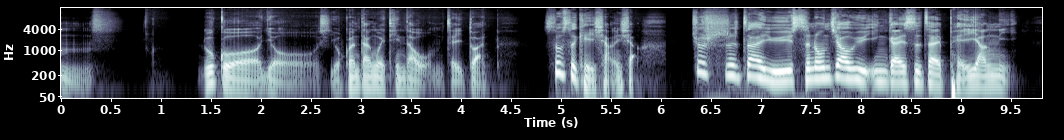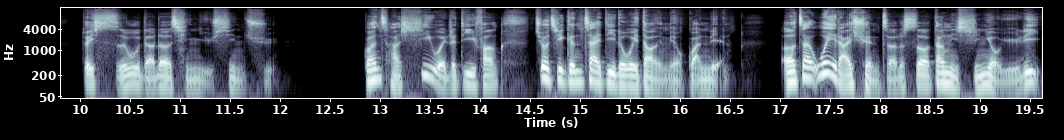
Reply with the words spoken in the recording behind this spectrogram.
嗯。如果有有关单位听到我们这一段，是不是可以想一想？就是在于神农教育应该是在培养你对食物的热情与兴趣，观察细微的地方，究竟跟在地的味道有没有关联？而在未来选择的时候，当你行有余力，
